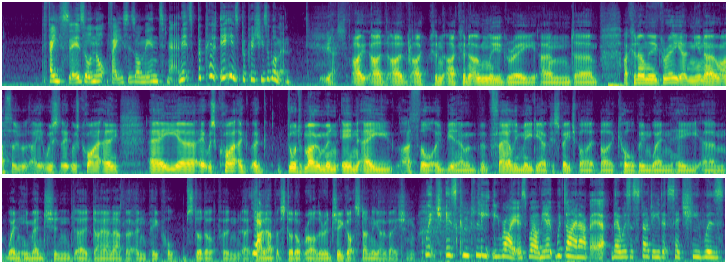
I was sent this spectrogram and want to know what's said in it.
faces or not faces on the internet. And it's because it is because she's a woman. Yes, I, I, I, I can I can only agree, and um, I can only agree, and you know, I thought it was it was quite a a uh, it was quite a, a good moment in a I thought you know a fairly mediocre speech by by Corbyn when he um, when he mentioned uh, Diane Abbott and people stood up and uh, Yeah. Diane Abbott stood up rather, and she got standing ovation. Which is completely right as well. You know, with Diane Abbott, there was a study that said she was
